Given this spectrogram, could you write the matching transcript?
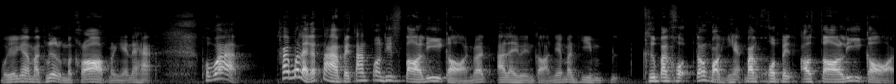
บอกยังไงมาเคลือบหรือมาครอบอย่างเงี้ยนะฮะเพราะว่าถ้าเมื่อไหร่ก็ตามไปตั้งต้นที่ story ก่อนว่าอะไรเป็นก่อนเนี่ยบางทีคือบางคนต้องบอกอย่างเงี้ยบางคนเป็นเอา story ก่อน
